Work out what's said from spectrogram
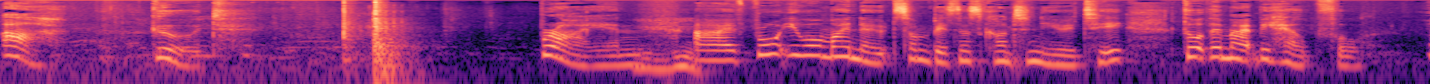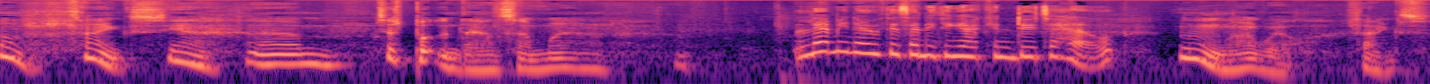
Ah, good. Brian, I've brought you all my notes on business continuity. Thought they might be helpful. oh, thanks, yeah. Um, just put them down somewhere. Let me know if there's anything I can do to help. Hmm, I will, thanks.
